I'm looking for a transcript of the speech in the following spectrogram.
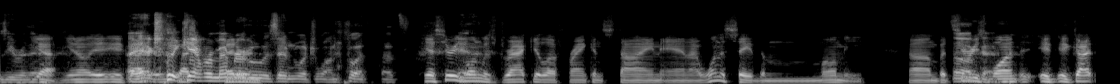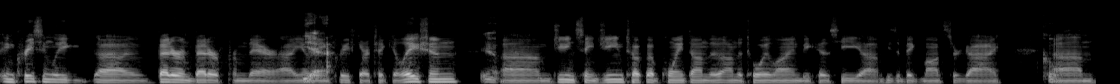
because you were there. yeah, you know, it, it I got- it actually got can't remember who was in which one, but that's Yeah, series yeah. one was Dracula, Frankenstein, and I want to say the Mummy. Um, but Oh, series okay. one, it, it got increasingly uh, better and better from there. Uh, you know, Yeah. increased articulation. Yeah. Um, Gene St. Jean took a point on the on the toy line because he um, he's a big monster guy. cool. Um,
